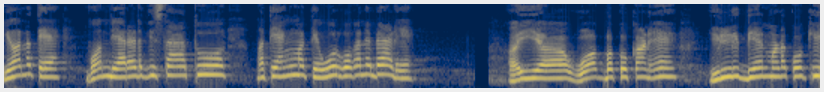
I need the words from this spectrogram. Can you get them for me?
ಏನತ್ತೆ ಒಂದ್ ಎರಡು ದಿವಸ ಆತು. ಮತ್ತೆ ಹೆಂಗ್ ಮತ್ತೆ, ಊರ್ಗ್ ಹೋಗನೆ ಬ್ಯಾಡಿ? ಅಯ್ಯ, ಹೋಗ್ಬೇಕು ಕಣೆ. ಇಲ್ಲಿದ್ದೇನ್ ಮಾಡಕ್ ಹೋಗಿ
